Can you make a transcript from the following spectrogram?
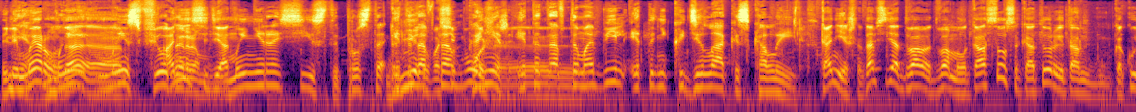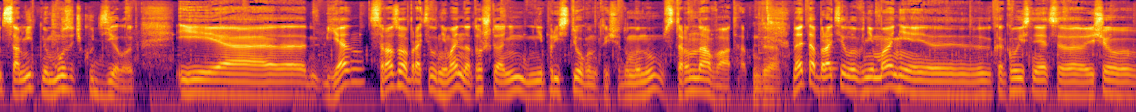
или Нет, мэру, мы, да. мы с Федором, сидят. мы не расисты. Просто Да этот нет, авто-. Конечно, этот автомобиль это не Кадиллак Escalade. Конечно, там сидят два, два молокососа, которые там какую-то сомнительную музычку делают. И э, я сразу обратил внимание на то, что они не пристегнуты. Еще думаю, ну, странновато. Да. На это обратила внимание, э, как выясняется, еще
